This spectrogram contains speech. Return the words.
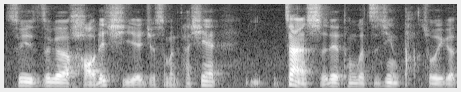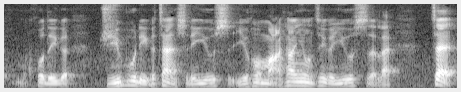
所以这个好的企业就是什么？它先暂时的通过资金打出一个获得一个局部的一个暂时的优势，以后马上用这个优势来再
